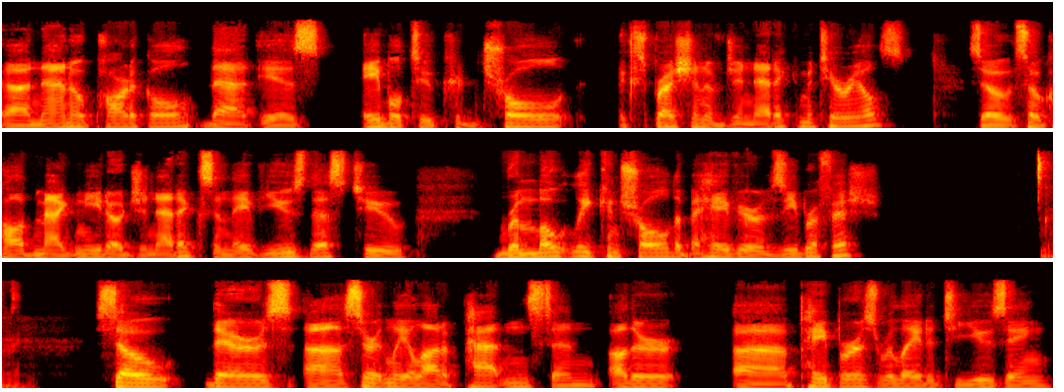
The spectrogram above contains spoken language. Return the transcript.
uh, nanoparticle that is able to control expression of genetic materials, so so-called magnetogenetics, and they've used this to remotely control the behavior of zebrafish. Right. So there's uh, certainly a lot of patents and other uh, papers related to using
